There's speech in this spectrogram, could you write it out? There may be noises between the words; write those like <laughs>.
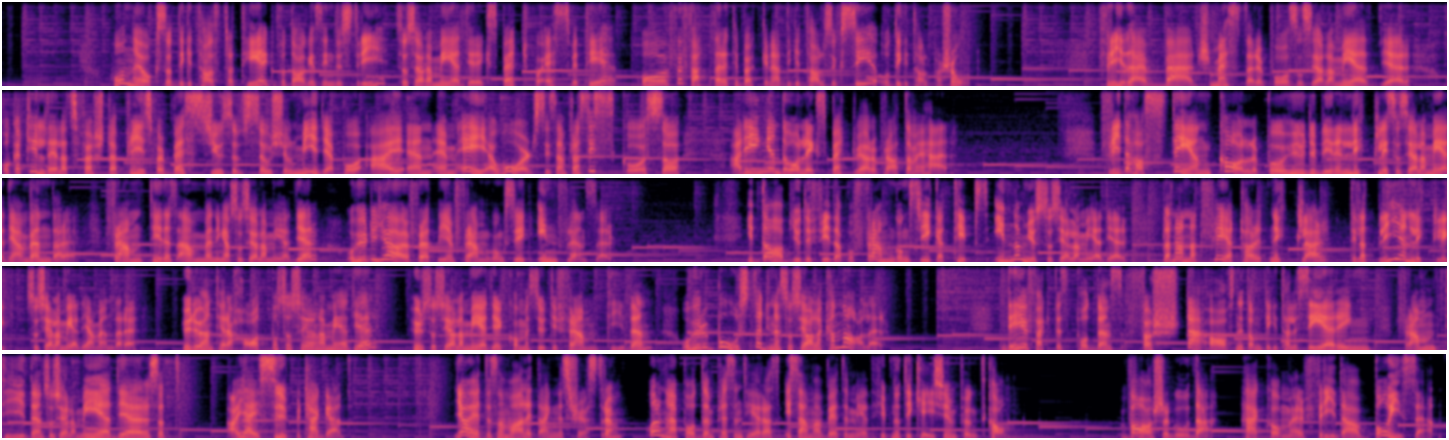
Hon är också digital strateg på Dagens Industri, sociala medier-expert på SVT och författare till böckerna Digital succé och Digital passion. Frida är världsmästare på sociala medier och har tilldelats första pris för Best Use of Social Media på INMA Awards i San Francisco. Så ja, det är ingen dålig expert vi har att prata med här. Frida har stenkoll på hur du blir en lycklig sociala medieanvändare, framtidens användning av sociala medier och hur du gör för att bli en framgångsrik influencer. Idag bjuder Frida på framgångsrika tips inom just sociala medier. Bland annat flertalet nycklar till att bli en lycklig sociala medieanvändare. Hur du hanterar hat på sociala medier, hur sociala medier kommer se ut i framtiden och hur du boostar dina sociala kanaler. Det är ju faktiskt poddens första avsnitt om digitalisering, framtiden, sociala medier så att ja, jag är supertaggad. Jag heter som vanligt Agnes Sjöström och den här podden presenteras i samarbete med hypnotication.com. Varsågoda, här kommer Frida Boisen.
